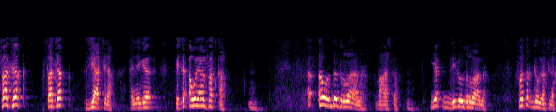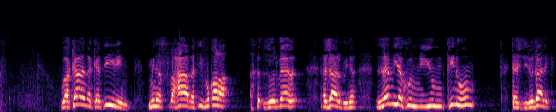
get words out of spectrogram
فتق فتق زياترة. يعني أولا الفتقة أو عند درانا بعستم يقدر درانا. فتق قولة وكان كثير من الصحابة فقراء. زور بها أجار بنا لم يكن يمكنهم تجديد ذلك.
